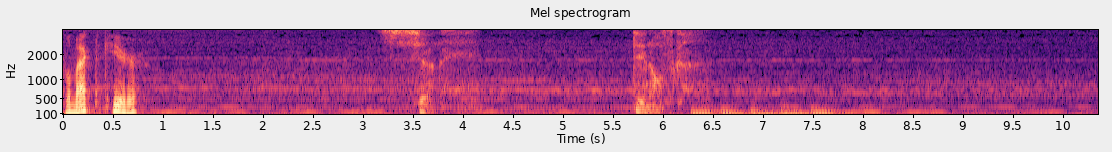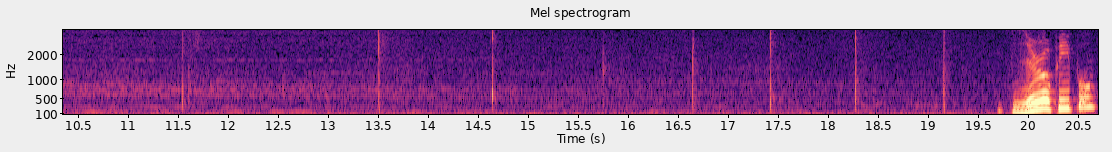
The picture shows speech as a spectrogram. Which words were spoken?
anticlimactic here. しゃあない出直すか Zero people?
